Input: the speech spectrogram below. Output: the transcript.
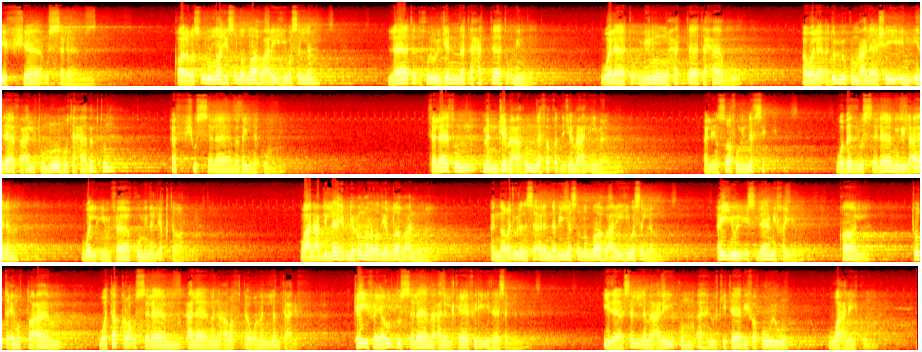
إفشاء السلام. قال رسول الله صلى الله عليه وسلم لا تدخلوا الجنة حتى تؤمنوا ولا تؤمنوا حتى تحابوا أولا أدلكم على شيء إذا فعلتموه تحاببتم؟ أفشوا السلام بينكم. ثلاث من جمعهن فقد جمع الإيمان. الإنصاف من نفسك وبذل السلام للعالم والإنفاق من الإقتار. وعن عبد الله بن عمر رضي الله عنهما أن رجلا سأل النبي صلى الله عليه وسلم أي الإسلام خير؟ قال تطعم الطعام وتقرأ السلام على من عرفت ومن لم تعرف. كيف يرد السلام على الكافر إذا سلم؟ إذا سلم عليكم أهل الكتاب فقولوا وعليكم.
